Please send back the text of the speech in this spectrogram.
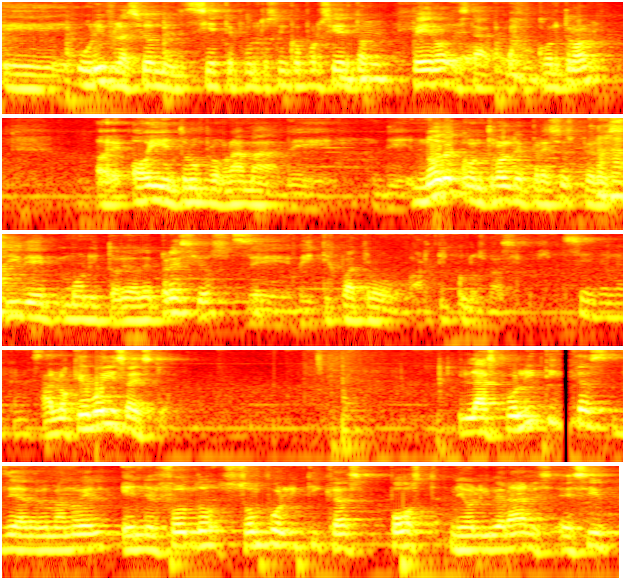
eh, una inflación del 7.5%, pero está bajo control. Eh, hoy entró un programa de, no de control de precios, pero sí de monitoreo de precios de 24 artículos básicos. a lo que voy es a esto. Las políticas de Andrés Manuel en el fondo son políticas post-neoliberales, es decir,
